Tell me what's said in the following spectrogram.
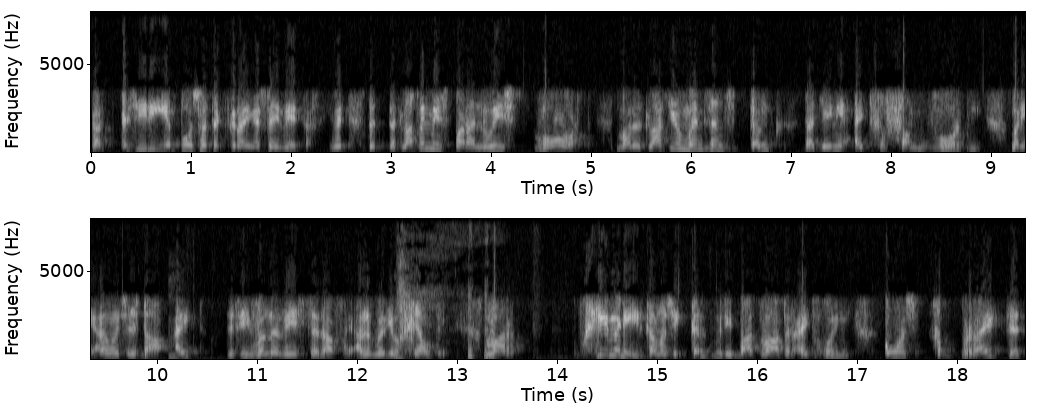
dat is hierdie epos wat ek kry is hy wettig. Jy weet, dit dit laat mense paranoïes word, maar dit laat jou minstens dink dat jy nie uitgevang word nie. Maar die ouens is daar uit, dis die wille weste daarvan. Hulle wil jou geld hê. Maar op geen manier kan ons die kind met die badwater uitgooi nie. Kom ons gebruik dit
